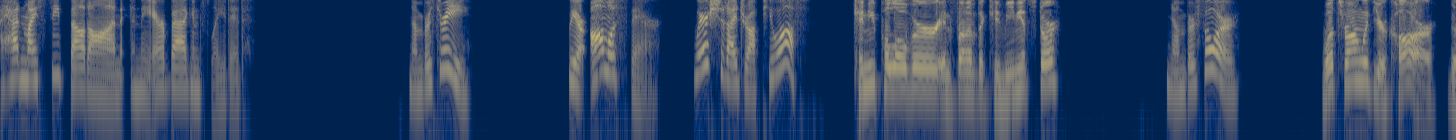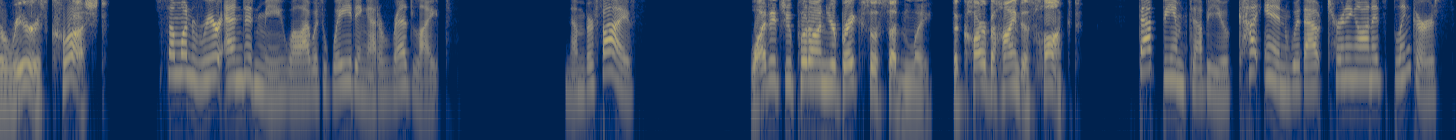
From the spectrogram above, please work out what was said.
I had my seatbelt on and the airbag inflated. Number 3. We are almost there. Where should I drop you off? Can you pull over in front of the convenience store? Number 4. What's wrong with your car? The rear is crushed. Someone rear ended me while I was waiting at a red light. Number 5. Why did you put on your brakes so suddenly? The car behind us honked. That BMW cut in without turning on its blinkers.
